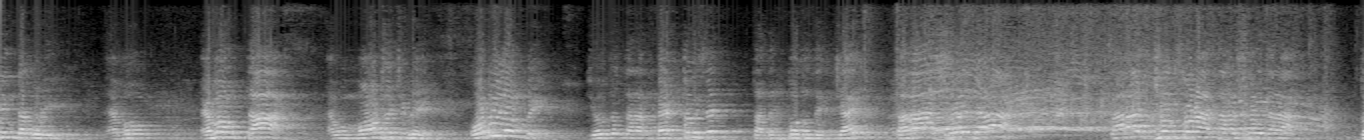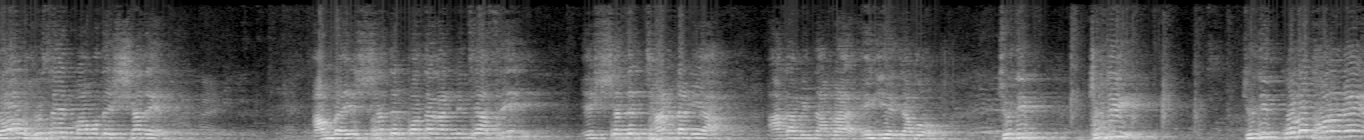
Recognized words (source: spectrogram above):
নিন্দা করি এবং এবং তার, এবং মহাসচিবের অবিলম্বে যেহেতু তারা ব্যর্থ হয়েছে, তাদের পদত্যাগ চাই। তারা সরে তারা যোগ্য না, তারা সরে যারা। দল হোসেন মোহাম্মদ এরশাদের আমরা এরশাদের পতাকার নিচে আছি, এরশাদের ঝান্ডা নিয়ে আগামীতে আমরা এগিয়ে যাব। যদি যদি যদি কোনো ধরনের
